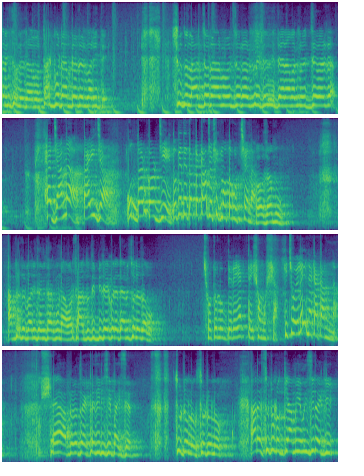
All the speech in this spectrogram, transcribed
আমি চলে যাব থাকব না আপনাদের বাড়িতে। শুধু লাঞ্ছনা আর বঞ্চনা সইতে সইতে আর আমার সহ্য হয় না। হ্যাঁ জানা তাই যা। উদ্ধার কর যে তোকে দিয়ে তো একটা কাজও ঠিক মতো হচ্ছে না। ও জামু। আপনাদের বাড়িতে আমি থাকব না আমার স্যার যদি বিদায় করে দেয় আমি চলে যাব। ছোট লোকদের এই একটাই সমস্যা। কিছু হইলেই নাকা কান্না। হ্যাঁ আপনারা তো একটা জিনিসই পাইছেন। ছোট লোক ছোট লোক। আরে ছোট লোক কি আমি হয়েছি নাকি?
